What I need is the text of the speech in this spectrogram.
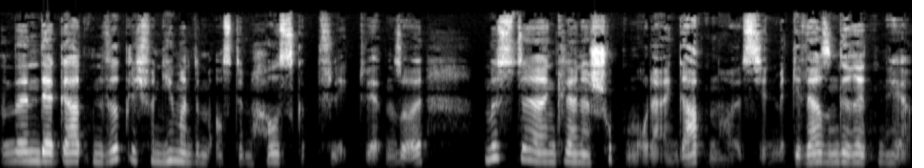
wenn der Garten wirklich von jemandem aus dem Haus gepflegt werden soll, müsste ein kleiner Schuppen oder ein Gartenhäuschen mit diversen Geräten her.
